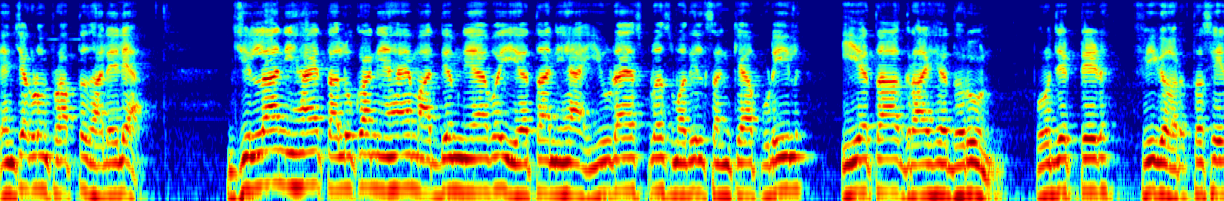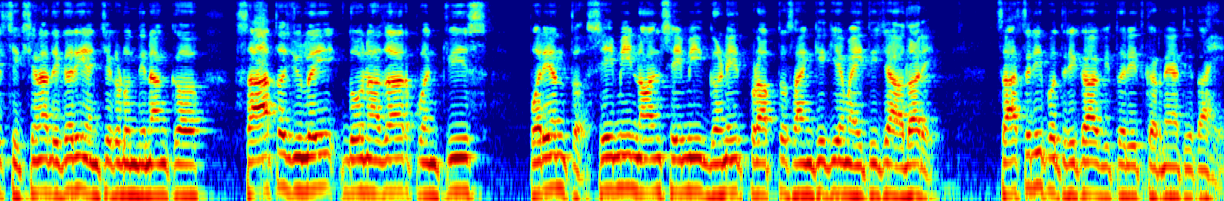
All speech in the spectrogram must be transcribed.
यांच्याकडून प्राप्त झालेल्या जिल्हा निहाय तालुका निहाय माध्यम निहाय व इयतानिहाय युडायस प्लस मधील संख्या पुढील इयता ग्राह्य धरून प्रोजेक्टेड फिगर तसेच शिक्षणाधिकारी यांच्याकडून दिनांक सात जुलै दोन हजार पंचवीसपर्यंत सेमी नॉन सेमी गणित प्राप्त सांख्यिकीय माहितीच्या आधारे चाचणी पत्रिका वितरित करण्यात येत आहे.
